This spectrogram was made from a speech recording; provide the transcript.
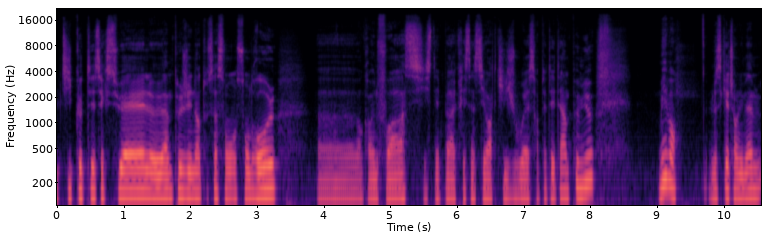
petits côtés sexuels, un peu gênants, tout ça sont, sont drôles. encore une fois, si ce n'était pas Kristen Stewart qui jouait, ça aurait peut-être été un peu mieux. Mais bon, le sketch en lui-même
